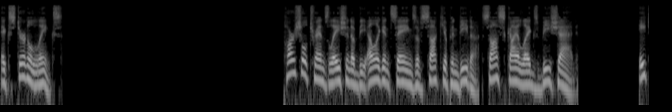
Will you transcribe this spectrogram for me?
External links Partial translation of the elegant sayings of Sakya Pandita Saw Sky Legs. Shad H.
